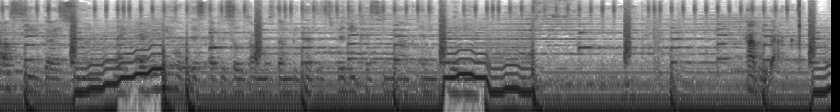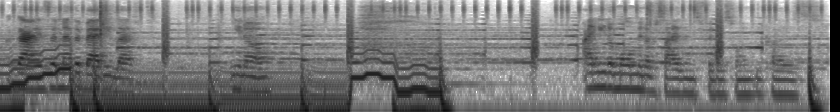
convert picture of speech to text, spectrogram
I'll see you guys soon. Like I really hope this episode's almost done because it's really pissing me off and really. I'll be back, guys. Another baddie left. You know, I need a moment of silence for this one because.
